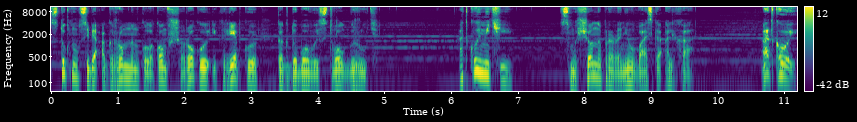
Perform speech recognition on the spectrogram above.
стукнул себя огромным кулаком в широкую и крепкую, как дубовый ствол, грудь. «Откуй мечи!» — смущенно проронил Васька Альха. «Откуй!»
